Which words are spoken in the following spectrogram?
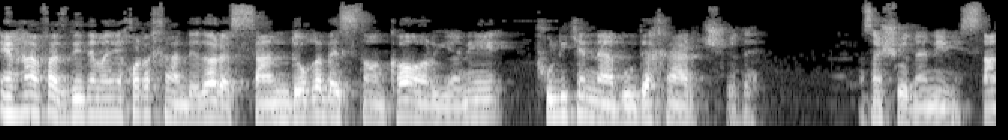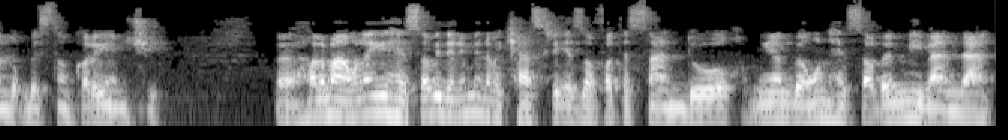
این حرف از دید من یه خورده خنده داره. صندوق بستانکار یعنی پولی که نبوده خرج شده. اصلا شدنی نیست. صندوق بستانکار یعنی چی؟ حالا معمولا یه حسابی داریم نام کسری اضافات صندوق میان به اون حسابه میبندن.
